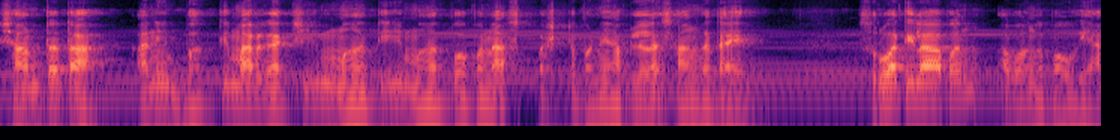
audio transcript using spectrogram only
शांतता आणि भक्तिमार्गाची महती महत्त्वपणा स्पष्टपणे आपल्याला सांगत आहेत. सुरुवातीला आपण अभंग पाहूया.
